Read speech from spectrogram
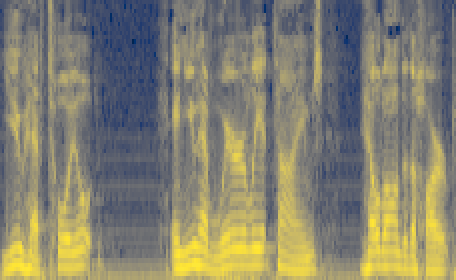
you have toiled and you have wearily at times held on to the harp?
